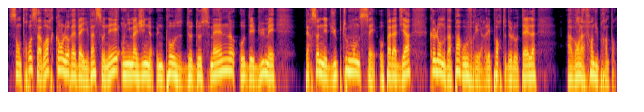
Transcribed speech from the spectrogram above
sans trop savoir quand le réveil va sonner. On imagine une pause de deux semaines au début, mais personne n'est dupe, tout le monde sait au Paladia que l'on ne va pas rouvrir les portes de l'hôtel avant la fin du printemps.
